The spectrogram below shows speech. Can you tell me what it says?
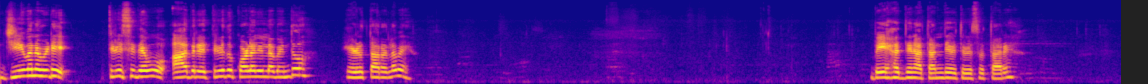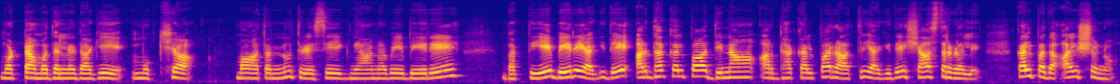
ಜೀವನವಿಡೀ ತಿಳಿಸಿದೆವು, ಆದರೆ ತಿಳಿದುಕೊಳ್ಳಲಿಲ್ಲವೆಂದು ಹೇಳುತ್ತಾರಲ್ಲವೇ? ಬೇಹದ್ದಿನ ತಂದೆಯು ತಿಳಿಸುತ್ತಾರೆ. ಮೊಟ್ಟ ಮೊದಲನೇದಾಗಿ ಮುಖ್ಯ ಮಾತನ್ನು ತಿಳಿಸಿ, ಜ್ಞಾನವೇ ಬೇರೆ, ಭಕ್ತಿಯೇ ಬೇರೆಯಾಗಿದೆ, ಅರ್ಧಕಲ್ಪ ದಿನ, ಅರ್ಧಕಲ್ಪ ರಾತ್ರಿಯಾಗಿದೆ ಶಾಸ್ತ್ರಗಳಲ್ಲಿ. ಕಲ್ಪದ ಆಯುಷ್ಯನು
